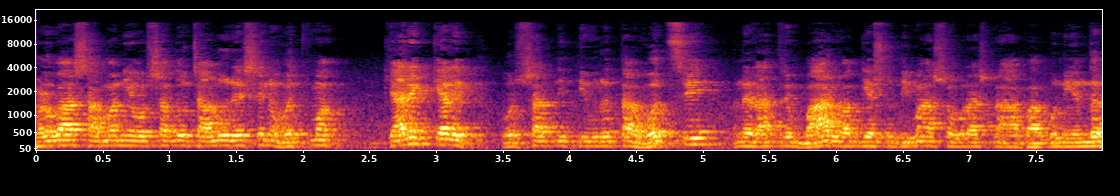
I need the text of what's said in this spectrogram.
હળવા સામાન્ય વરસાદો ચાલુ રહેશે અને વચમાં ક્યારેક ક્યારેક વરસાદની તીવ્રતા વધશે અને રાત્રે બાર વાગ્યા સુધીમાં સૌરાષ્ટ્રના આ ભાગોની અંદર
